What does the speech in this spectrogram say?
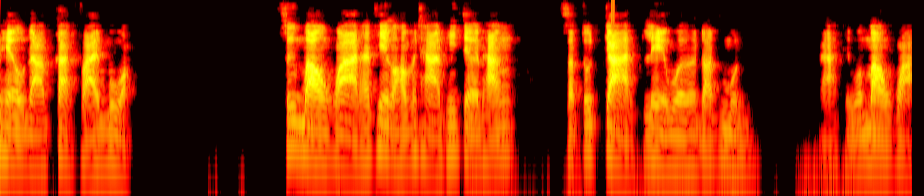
เทลดามตัดฝ่ายบวก ซึ่งเบากว่าถ้าเทียบกับฮอฟเฟนไฮม์ที่เจอทั้งสตุตการ์ดเลเวอร์ดอทมุนนะถือว่าเบากว่า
